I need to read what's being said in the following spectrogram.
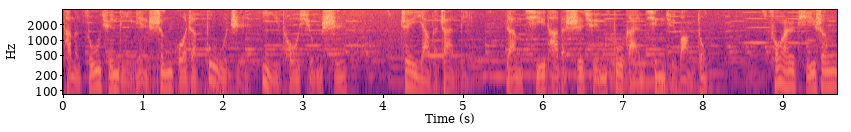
它们族群里面生活着不止一头雄狮。这样的战力。让其他的狮群不敢轻举妄动，从而提升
